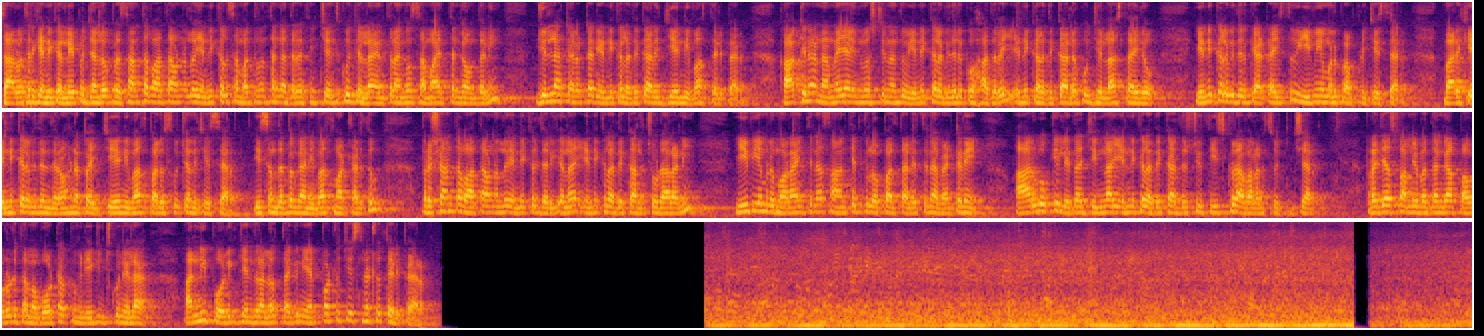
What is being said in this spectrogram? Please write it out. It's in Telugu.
సార్వత్రిక ఎన్నికల నేపథ్యంలో ప్రశాంత వాతావరణంలో ఎన్నికలు సమర్థవంతంగా నిర్వహించేందుకు జిల్లా యంత్రాంగం సమాయత్తంగా ఉందని జిల్లా కలెక్టర్ ఎన్నికల అధికారి జిఎన్ నివాస్ తెలిపారు. కాకినాడ నన్నయ్య యూనివర్సిటీ నందు ఎన్నికల విధులకు హాజరై ఎన్నికల అధికారులకు జిల్లా స్థాయిలో ఎన్నికల విధులు కేటాయిస్తూ ఈవీఎంలు పంపిణీ చేశారు. వారికి ఎన్నికల విధుల నిర్వహణపై జిఎన్ నివాస్ పలు సూచనలు చేశారు. ఈ సందర్భంగా నివాస్ మాట్లాడుతూ ప్రశాంత వాతావరణంలో ఎన్నికలు జరిగేలా ఎన్నికల అధికారులు చూడాలని ఈవీఎంలు మొరాయించిన సాంకేతిక లోపాలు తలెత్తిన వెంటనే ఆర్ఓకి లేదా జిల్లా ఎన్నికల అధికారి దృష్టికి తీసుకురావాలని సూచించారు. ప్రజాస్వామ్యబద్ధంగా పౌరులు తమ ఓటు హక్కు వినియోగించుకునేలా అన్ని పోలింగ్ కేంద్రాల్లో తగిన ఏర్పాట్లు చేసినట్లు తెలిపారు.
